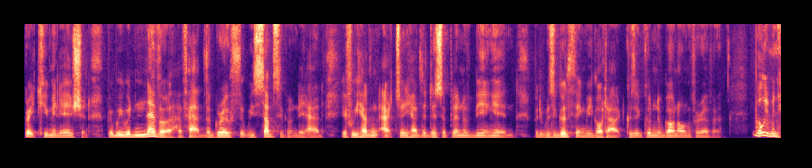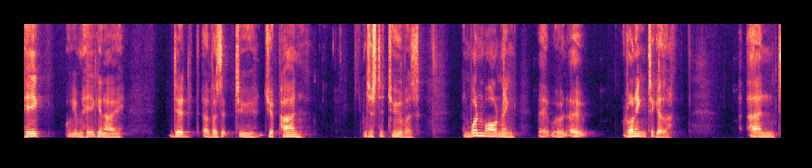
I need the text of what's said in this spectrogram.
great humiliation. But we would never have had the growth that we subsequently had if we hadn't actually had the discipline of being in. But it was a good thing we got out because it couldn't have gone on forever. William and Hague, William Hague and I did a visit to Japan, just the two of us. And one morning uh, we went out running together, and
